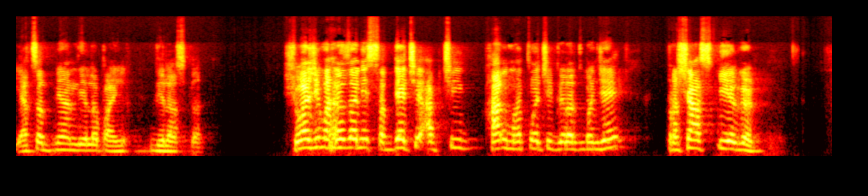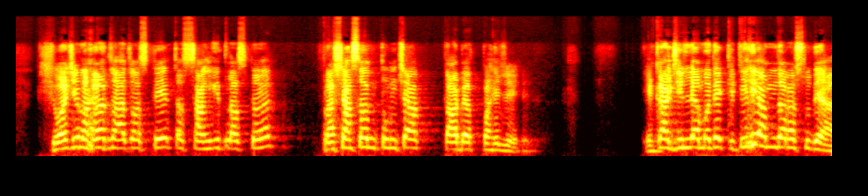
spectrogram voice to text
याचं ज्ञान दिलं पाहिजे दिलं असतं. शिवाजी महाराजांनी सध्याची आजची फार महत्वाची गरज म्हणजे प्रशासकीय गड शिवाजी महाराज आज असते तर सांगितलं असतं प्रशासन तुमच्या ताब्यात पाहिजे. एका जिल्ह्यामध्ये कितीही आमदार असू द्या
